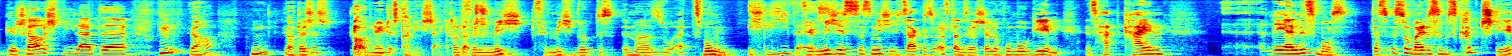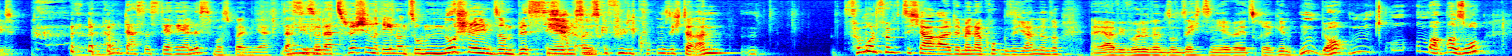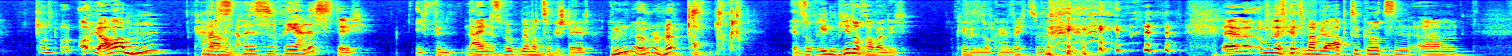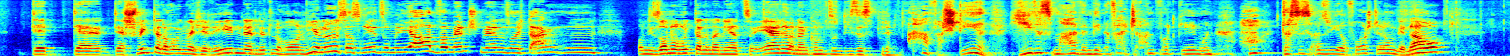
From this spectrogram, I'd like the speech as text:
geschauspielerte, hm, ja, hm, ja, das ist, ja, nee, das kann nicht sein. Und für mich, für mich wirkt es immer so erzwungen. ich liebe Für es. mich ist das nicht, ich sage das öfter an dieser Stelle, homogen. Es hat kein äh, Realismus. Das ist so, weil es im Skript steht. Genau das ist der Realismus bei mir. Dass sie so dazwischen reden und so nuscheln so ein Ich bisschen. habe so das und Gefühl, die gucken sich dann an. 55 Jahre alte Männer gucken sich an, dann so, naja, wie würde denn so ein 16-Jähriger jetzt reagieren? Hm, ja, hm, oh, mach mal so. Und, und oh, ja, hm. Keine aber, das, Ahnung. aber das ist so realistisch. Ich finde, nein, das wirkt mir immer zu gestellt. Hm, hm, hm. Ja, so reden wir doch aber nicht. Okay, wir sind doch keine 16. äh, um das jetzt mal wieder abzukürzen, ähm, der, der, der schwingt da doch irgendwelche Reden, der Little Horn. Hier löst das Rätsel, Milliarden von Menschen werden es euch danken. Und die Sonne rückt dann immer näher zur Erde und dann kommt so dieses wieder, ah, verstehe. Jedes Mal, wenn wir eine falsche Antwort geben und ha, das ist also ihre Vorstellung, genau.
